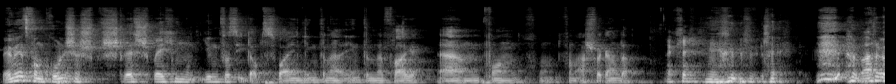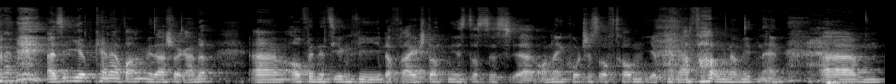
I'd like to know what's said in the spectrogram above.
Wenn wir jetzt von chronischem Stress sprechen und irgendwas, ich glaube, das war in irgendeiner, irgendeiner Frage ähm, von, von, von Ashwagandha. Okay. Manu, also ich habe keine Erfahrung mit Ashwagandha, ähm, auch wenn jetzt irgendwie in der Frage gestanden ist, dass das äh, Online-Coaches oft haben. Ich habe keine Erfahrung damit, nein. Ähm,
